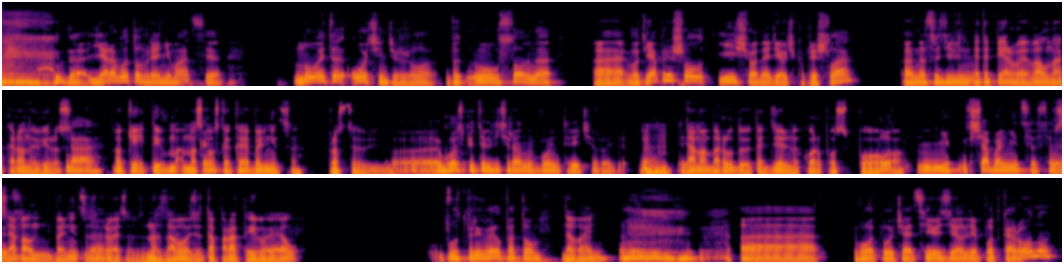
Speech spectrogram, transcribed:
да, я работал в реанимации, но это очень тяжело. Ну, условно, а, вот я пришел, и еще одна девочка пришла, а, нас родили... Это первая волна коронавируса. Да, Окей, ты в М- Московская какая больница? Просто... э, госпиталь ветеранов войн третий вроде. Да, третий. Там оборудуют отдельно корпус по... Вот не- вся больница становится... Вся бол- больница да. закрывается. Завозят аппараты ИВЛ. Вот привел потом. Давай. А, Вот, получается, ее сделали под корону.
